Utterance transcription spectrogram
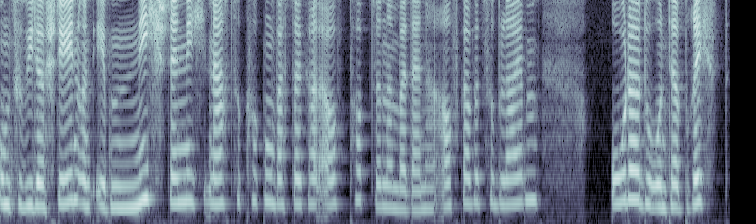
um zu widerstehen und eben nicht ständig nachzugucken, was da gerade aufpoppt, sondern bei deiner Aufgabe zu bleiben. Oder du unterbrichst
